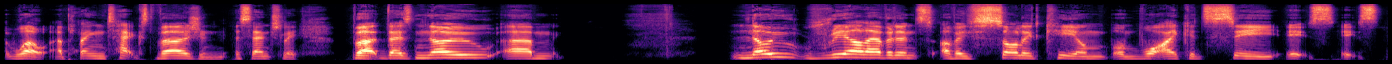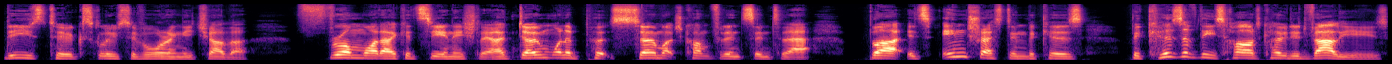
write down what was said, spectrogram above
well a plain text version essentially but there's no um, no real evidence of a solid key on, on what I could see. It's it's these two exclusive oring each other from what I could see initially. I don't want to put so much confidence into that, but it's interesting because because of these hard-coded values,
